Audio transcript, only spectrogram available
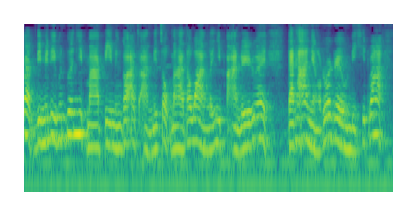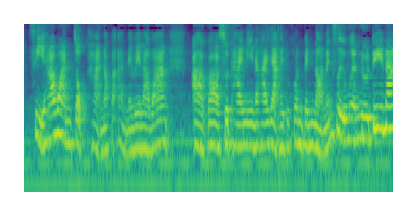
แบบดีไม่ดีเพื่อนๆหยิบมาปีหนึ่งก็อาจจะอ่านไม่จบนะคะต้องวางแล้วหยิบอ่านเรื่อยๆ แต่ถ้าอ่านอย่างรวดเร็วดีคิดว่า4-5วันจบค่ะแล้วก็อ่านในเวลาว่างอ่าก็สุดท้ายนี้นะคะ อยากให้ทุกคนเป็นหนอนหนังสือเหมือนหนูดีนะ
